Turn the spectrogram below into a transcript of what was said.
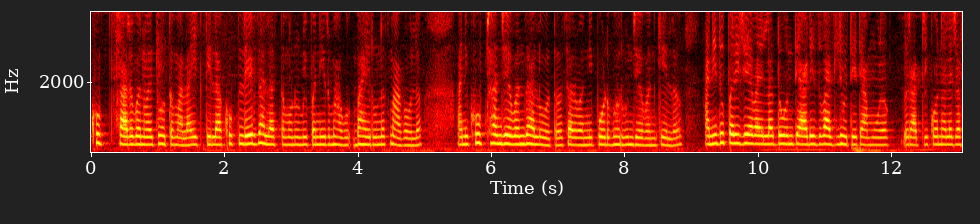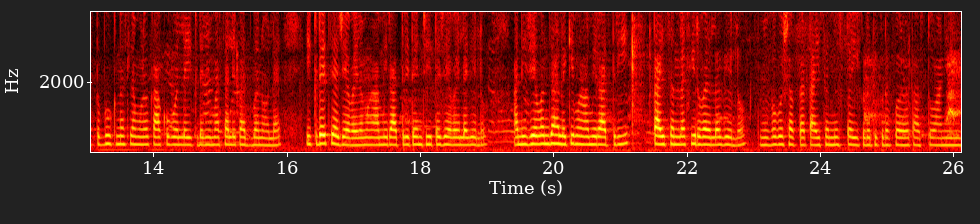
खूप सारं बनवायचं होतं मला. एकटीला खूप लेट झालं असतं म्हणून मी पनीर मागू बाहेरूनच मागवलं. आणि खूप छान जेवण झालं होतं. सर्वांनी पोट भरून जेवण केलं. आणि दुपारी जेवायला दोन ते अडीच वाजले होते. त्यामुळं रात्री कोणाला जास्त भूक नसल्यामुळं काकू बोललं इकडे मी मसाले भात बनवला आहे इकडेच या जेवायला. मग आम्ही रात्री त्यांच्या इथं जेवायला गेलो. आणि जेवण झालं की मग आम्ही रात्री टायसनला फिरवायला गेलो. तुम्ही बघू शकता टायसन नुसतं इकडं तिकडं पळत असतो आणि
